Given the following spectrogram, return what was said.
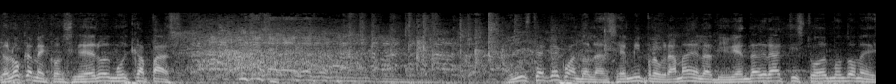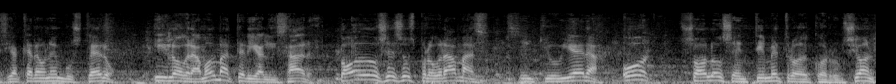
Yo lo que me considero es muy capaz. ¿Oye usted que cuando lancé mi programa de las viviendas gratis, todo el mundo me decía que era un embustero? Y logramos materializar todos esos programas sin que hubiera un solo centímetro de corrupción.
